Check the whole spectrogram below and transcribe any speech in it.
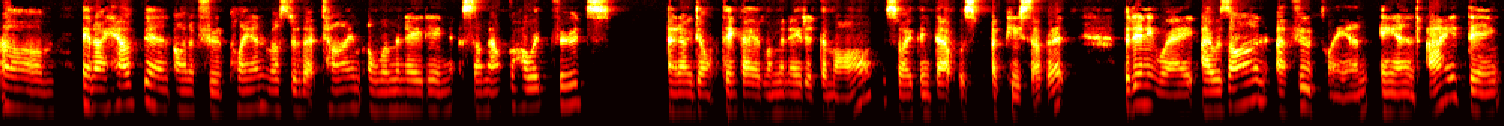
um, and I have been on a food plan most of that time, eliminating some alcoholic foods. And I don't think I eliminated them all. So I think that was a piece of it. But anyway, I was on a food plan, and I think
